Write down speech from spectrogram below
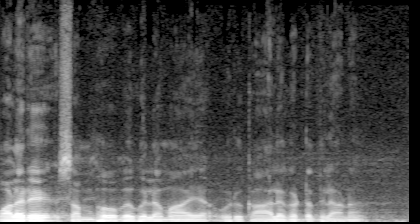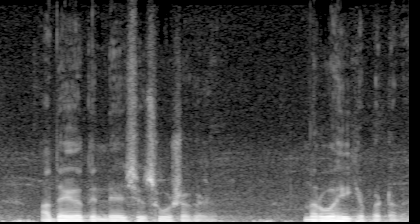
വളരെ സംഭവബഹുലമായ ഒരു കാലഘട്ടത്തിലാണ് അദ്ദേഹത്തിന്റെ ശുശ്രൂഷകൾ നിർവഹിക്കപ്പെട്ടത്.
